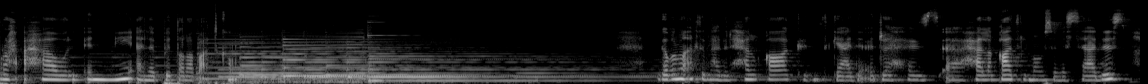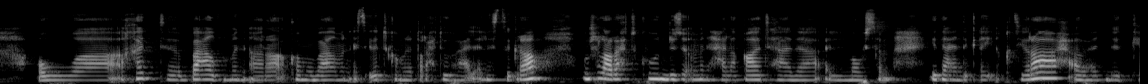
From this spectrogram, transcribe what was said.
وراح أحاول أني ألبي طلباتكم. قبل ما أكتب هذه الحلقة كنت قاعدة أجهز آه، حلقات الموسم السادس وأخذت بعض من آرائكم وبعض من أسئلتكم اللي طرحتوها على الإنستغرام وإن شاء الله راح تكون جزء من حلقات هذا الموسم. إذا عندك أي اقتراح أو عندك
